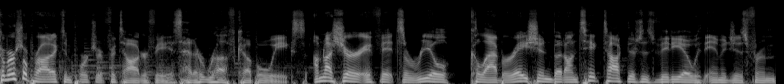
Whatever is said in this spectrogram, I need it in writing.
Commercial product and portrait photography has had a rough couple weeks. I'm not sure if it's a real collaboration, but on TikTok there's this video with images from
